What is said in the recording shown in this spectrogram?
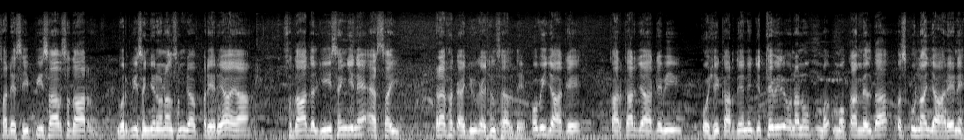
ਸਾਡੇ ਸੀਪੀ ਸਾਹਿਬ ਸਰਦਾਰ ਗੁਰਪ੍ਰੀਤ ਸਿੰਘ ਜੀ ਨੇ ਉਹਨਾਂ ਨੂੰ ਸਮਝਾ ਪ੍ਰੇਰਿਆ ਹੋਇਆ। ਸਰਦਾਰ ਦਲਜੀਤ ਸਿੰਘ ਜੀ ਨੇ ਐਸਆਈ ਟ੍ਰੈਫਿਕ ਐਜੂਕੇਸ਼ਨ ਸੈੱਲ ਦੇ ਉਹ ਵੀ ਜਾ ਕੇ ਘਰ ਘਰ ਜਾ ਕੇ ਵੀ ਕੋਸ਼ਿਸ਼ ਕਰਦੇ ਨੇ, ਜਿੱਥੇ ਵੀ ਉਹਨਾਂ ਨੂੰ ਮ- ਮੌਕਾ ਮਿਲਦਾ, ਉਹ ਸਕੂਲਾਂ ਜਾ ਰਹੇ ਨੇ।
